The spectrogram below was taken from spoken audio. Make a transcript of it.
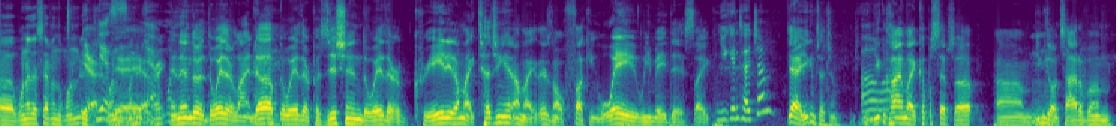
Uh, one of the seven wonders? Yeah, Yes. One- yeah, one- yeah. Yeah, right? one- And then the the way they're lined up, the way they're positioned, the way they're created, I'm like touching it. I'm like, there's no fucking way we made this. Like, You can touch them? Yeah, you can touch them. Oh, you can climb like a couple steps up. Um, You can go inside of them.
